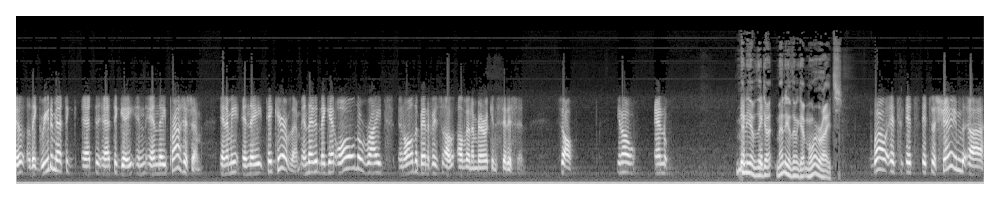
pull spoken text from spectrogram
Uh, they greet them at the at the, at the gate, and and they process them, and I mean, and they take care of them, and they they get all the rights and all the benefits of, of an American citizen. So, you know, and Many of them get many of them get more rights. Well, it's it's it's a shame. Uh,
